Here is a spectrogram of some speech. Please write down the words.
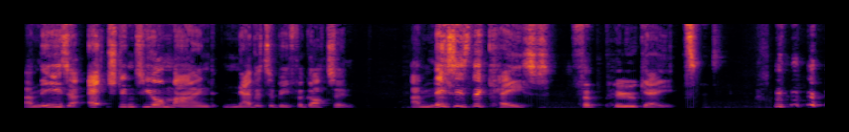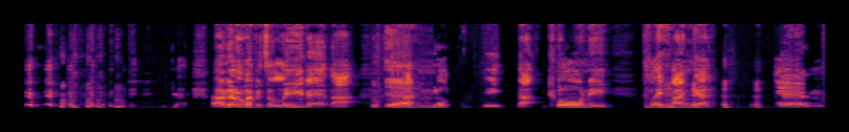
and these are etched into your mind, never to be forgotten. And this is the case for Poogate. I don't know whether to leave it at that. Yeah. That nutty, that corny cliffhanger. um,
